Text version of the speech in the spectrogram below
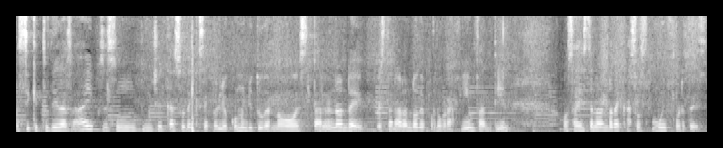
así que tú digas, ay, pues es un pinche caso de que se peleó con un youtuber. No, están hablando de, están hablando de pornografía infantil. O sea, están hablando de casos muy fuertes.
